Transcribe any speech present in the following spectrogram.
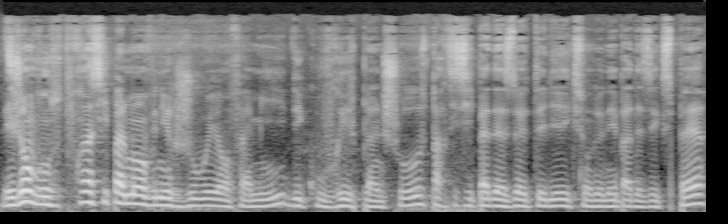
Les gens vont principalement venir jouer en famille, découvrir plein de choses, participer à des ateliers qui sont donnés par des experts.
